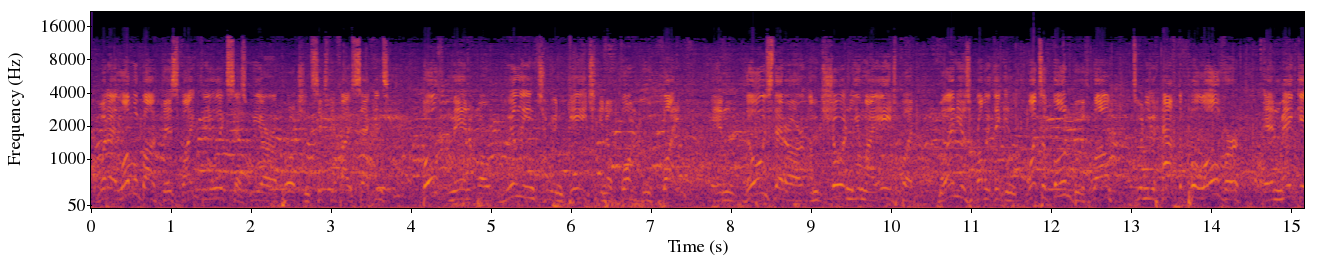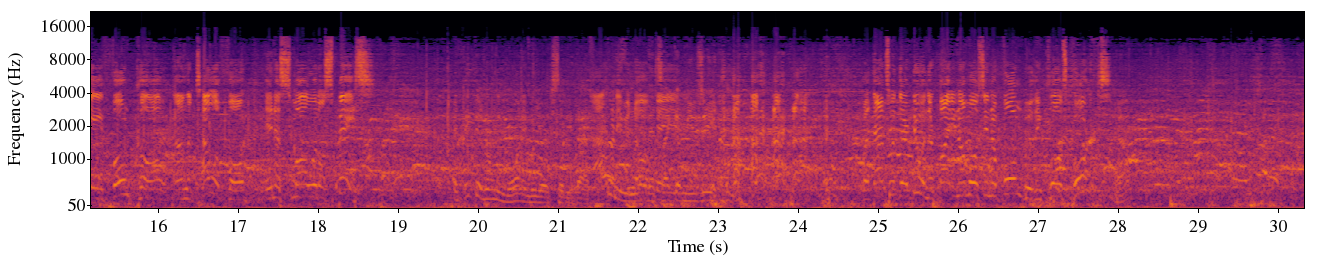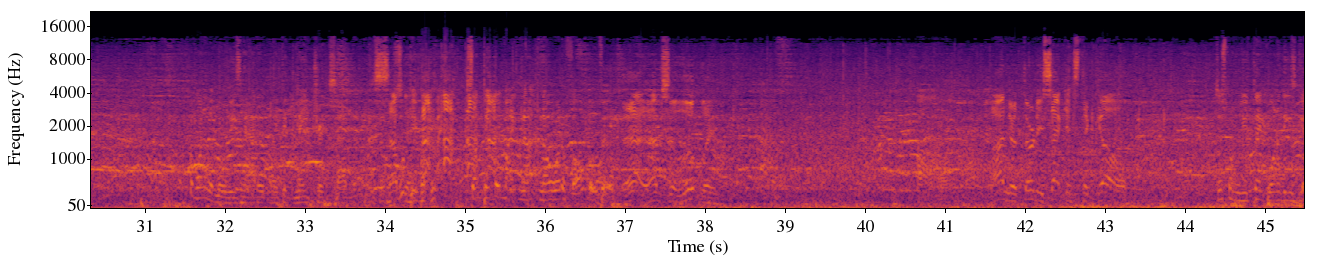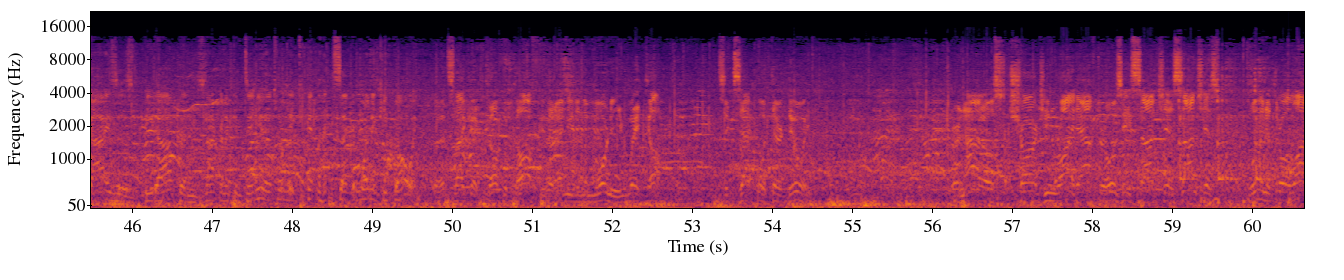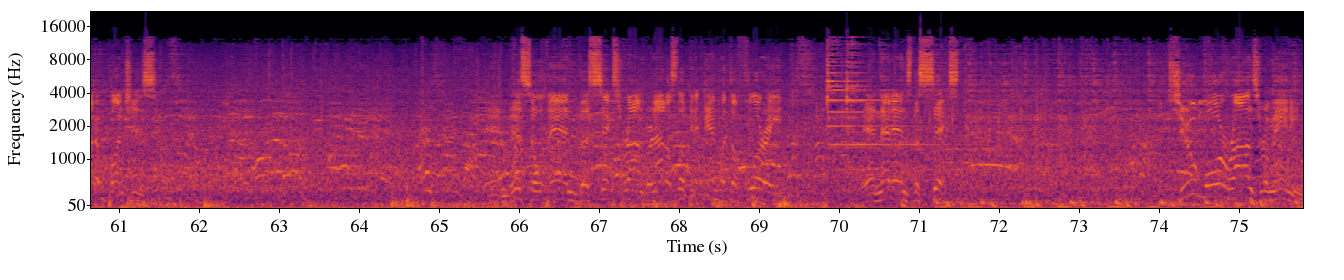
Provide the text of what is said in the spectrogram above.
what I love about this fight, Felix, as we are approaching 65 seconds, both men are willing to engage in a booth fight. And those that are, I'm showing you my age, but millennials are probably thinking, what's a phone booth? Well, it's when you have to pull over and make a phone call on the telephone in a small little space. I think there's only one in New York City left. I don't even know and if it's they... like a museum. but that's what they're doing. They're fighting almost in a phone booth in close quarters. Yeah. One of the movies had it, like The Matrix had it. Some Some, people, some people might not know what a phone booth is. Yeah, absolutely. Uh, Under 30 seconds to go. Just when you think one of these guys is beat up and is not going to continue, that's when they get that second win and keep going. It's like a cup of coffee that I need in the morning. You wake up. It's exactly what they're doing. Granados charging right after Jose Sanchez. Sanchez willing to throw a lot of punches. And this will end the sixth round. Granados looking to end with a flurry. And that ends the sixth. Two more rounds remaining.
